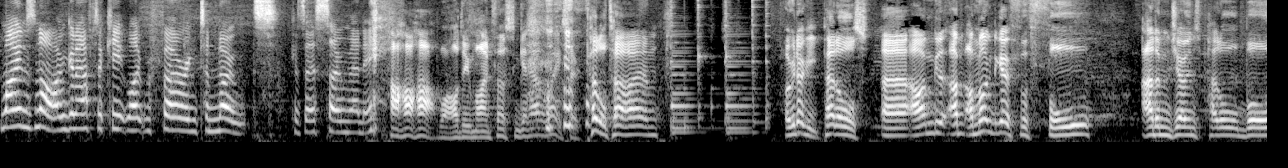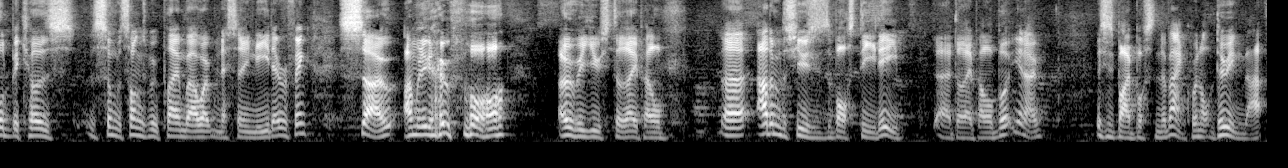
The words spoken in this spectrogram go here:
Mine's not. I'm going to have to keep like referring to notes because there's so many. Ha ha ha. Well, I'll do mine first and get out of the way. So pedal time. Okie dokie, pedals. Uh, I'm gonna. I'm, I'm not gonna go for full Adam Jones pedal board because some of the songs we're playing where I won't necessarily need everything. So I'm gonna go for overuse delay pedal. Uh, Adam just uses the Boss DD uh, delay pedal, but you know. This is by busting the bank. We're not doing that.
